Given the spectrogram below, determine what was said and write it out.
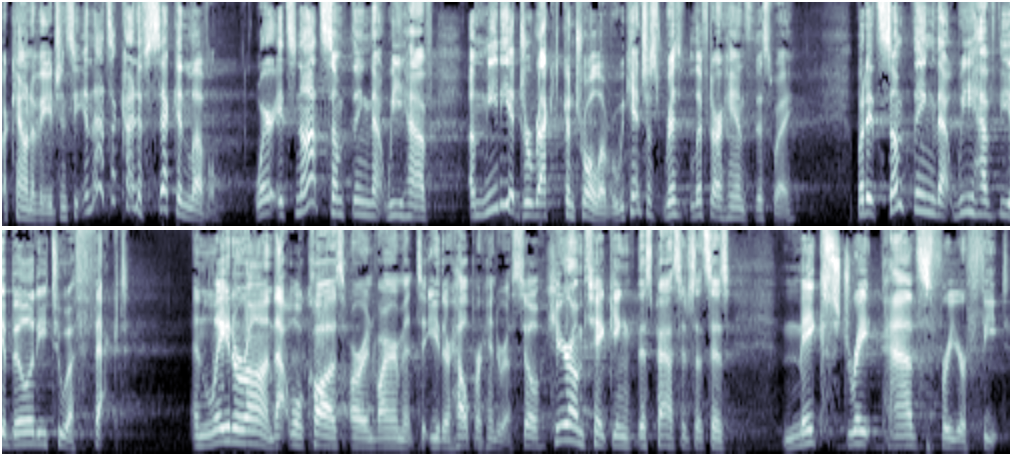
account of agency, and that's a kind of second level, where it's not something that we have immediate direct control over. We can't just lift our hands this way, but it's something that we have the ability to affect. And later on, that will cause our environment to either help or hinder us. So here I'm taking this passage that says, Make straight paths for your feet.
